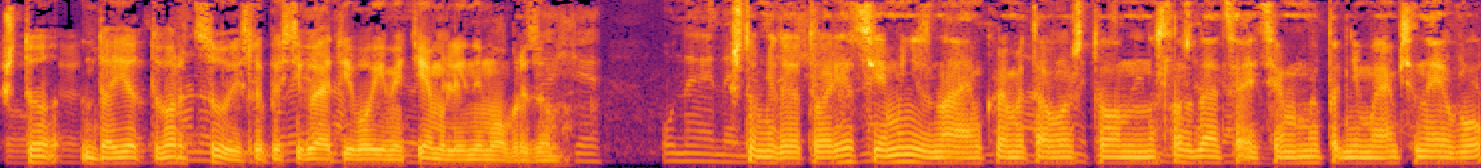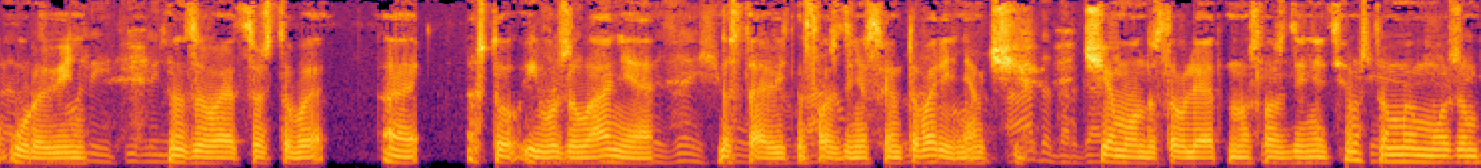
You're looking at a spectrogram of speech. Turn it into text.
Что дает Творцу, если постигает его имя тем или иным образом? Что мне дает Творец, и мы не знаем, кроме того, что Он наслаждается этим, мы поднимаемся на Его уровень. называется, чтобы э, что его желание доставить наслаждение своим творением. Чем он доставляет наслаждение? Тем, что мы можем,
